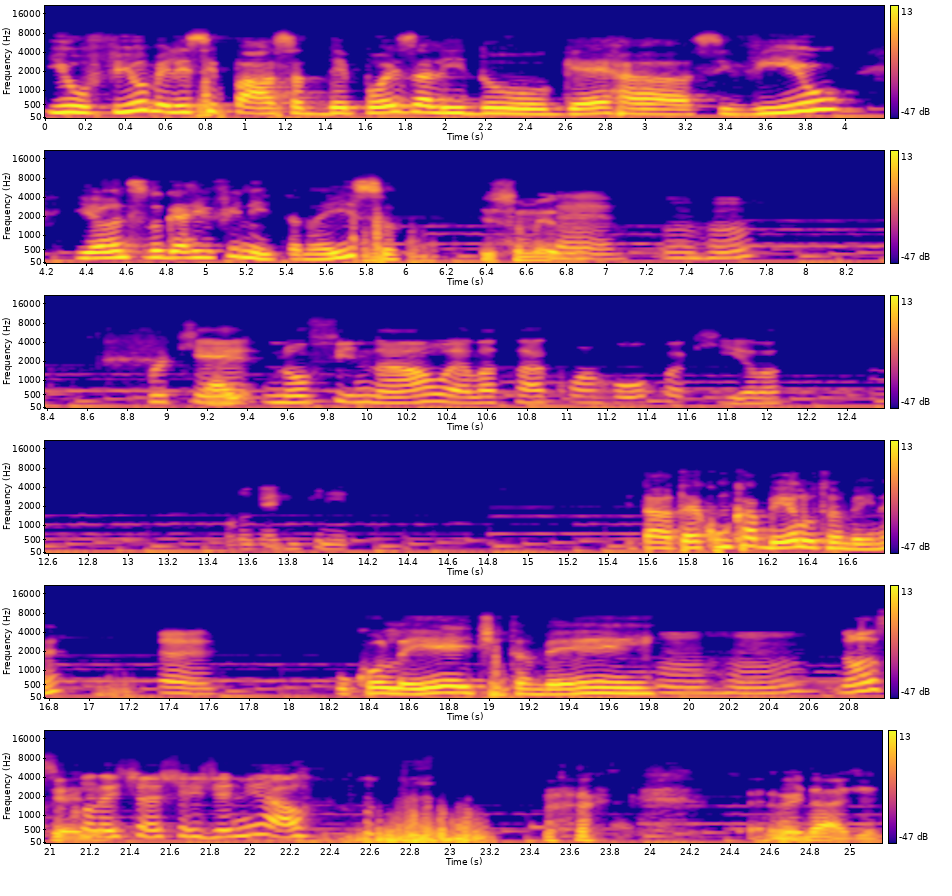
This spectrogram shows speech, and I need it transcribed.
E o filme ele se passa depois ali do Guerra Civil e antes do Guerra Infinita, não é isso? Isso mesmo. É. Uhum. Porque Aí... no final ela tá com a roupa que ela no Guerra Infinita. E tá até com cabelo também, né? É. O colete também. Uhum. Nossa, e o colete eu achei genial. é verdade.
